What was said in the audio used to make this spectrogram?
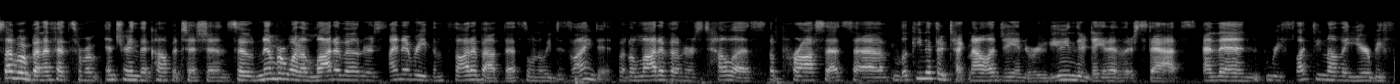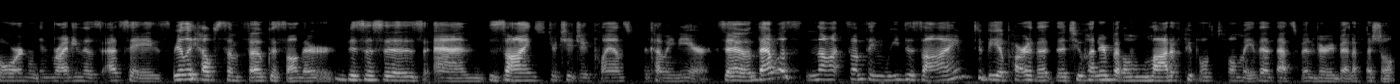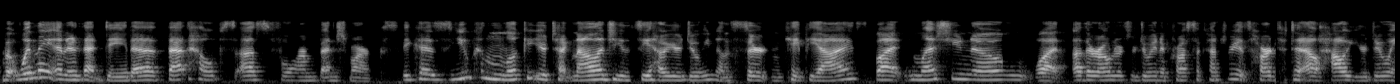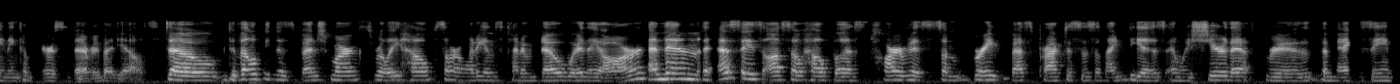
several benefits from entering the competition. So number one, a lot of owners, I never even thought about this when we designed it, but a lot of owners tell us the process of looking at their technology and reviewing their data and their stats, and then reflecting on the year before and, and writing those essays really helps them focus on their businesses and design strategic plans for the coming year. So that was not something we designed to be a part of the, the 200, but a lot of people have told me that that's been very beneficial. But when they enter that data, that helps us form benchmarks because you can look at your technology and see how you're doing on certain KPIs, but unless you know what other owners are doing across the country, it's hard to tell how you're doing in comparison to everybody else. So developing those benchmarks really helps our audience kind of know where they are. And then the essays also help us harvest some great best practices and ideas, and we share that through the magazine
